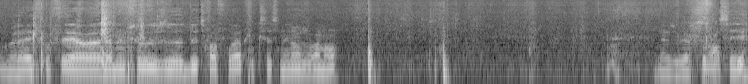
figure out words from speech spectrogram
Voilà, il faut faire la même chose deux trois fois pour que ça se mélange vraiment. Là, je vais recommencer.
